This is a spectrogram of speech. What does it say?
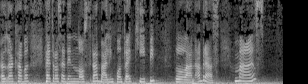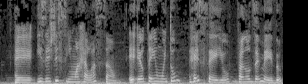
é acaba retrocedendo no nosso trabalho enquanto equipe lá na Abrace. Mas é, existe sim uma relação. Eu tenho muito receio, para não dizer medo,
